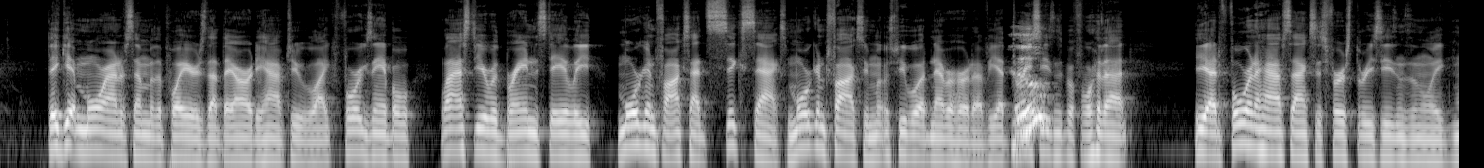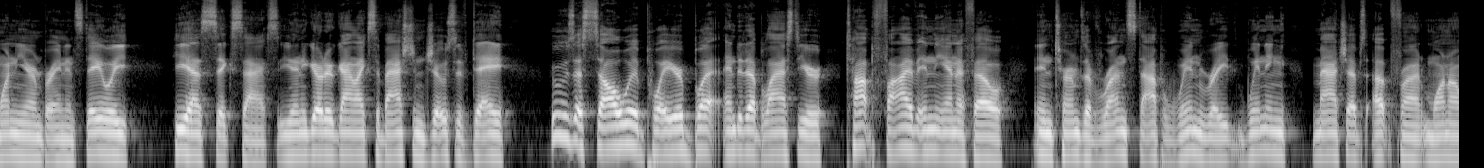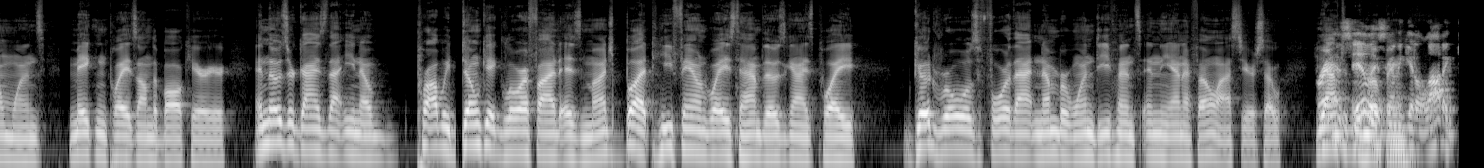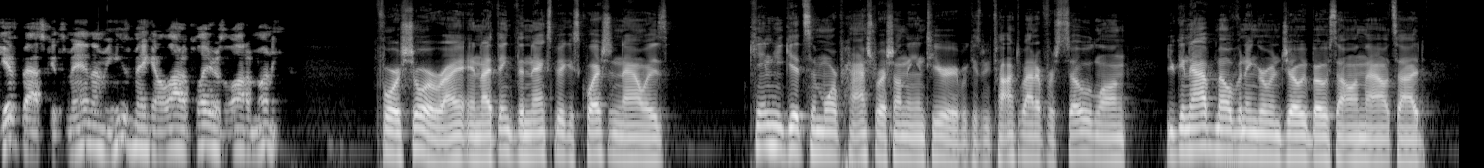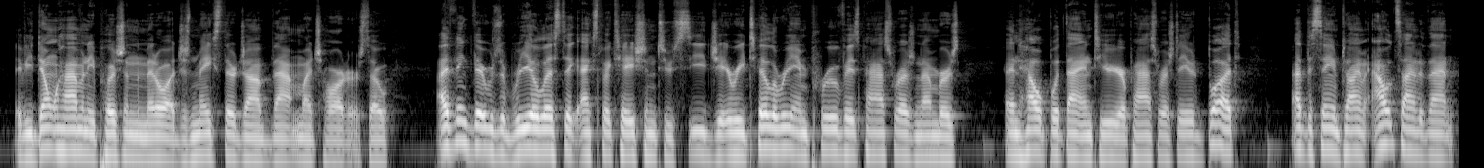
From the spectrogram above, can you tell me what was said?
they get more out of some of the players that they already have too. Like, for example, last year with Brandon Staley, Morgan Fox had six sacks. Morgan Fox, who most people had never heard of. He had three seasons before that. He had four and a half sacks his first three seasons in the league. One year in Brandon Staley, he has six sacks. Then you go to a guy like Sebastian Joseph Day, who's a solid player, but ended up last year top five in the NFL in terms of run stop win rate, winning matchups up front, one on ones, making plays on the ball carrier. And those are guys that, you know, probably don't get glorified as much, but he found ways to have those guys play good roles for that number one defense in the NFL last year. So Brandon Staley's going to get a lot of gift baskets, man. I mean, he's making a lot of players a lot of money. For sure, right? And I think the next biggest question now is can he get some more pass rush on the interior? Because we've talked about it for so long. You can have Melvin Ingram and Joey Bosa on the outside. If you don't have any push in the middle, it just makes their job that much harder. So I think there was a realistic expectation to see Jerry Tillery improve his pass rush numbers and help with that interior pass rush, David. But at the same time, outside of that,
